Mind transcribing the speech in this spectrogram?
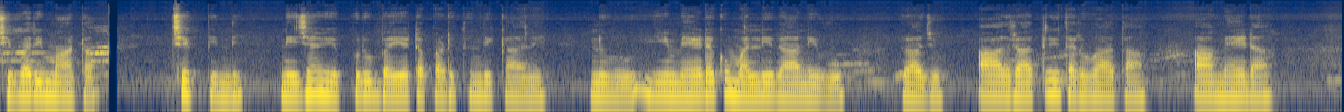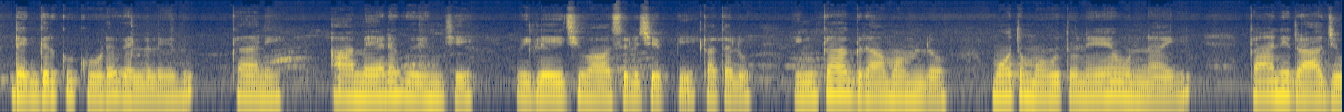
చివరి మాట చెప్పింది. నిజం ఎప్పుడు బయటపడుతుంది కానీ నువ్వు ఈ మేడకు మళ్ళీ రానివ్వు రాజు. ఆ రాత్రి తరువాత ఆ మేడ దగ్గరకు కూడా వెళ్ళలేదు. కానీ ఆ మేడ గురించి విలేజ్ వాసులు చెప్పే కథలు ఇంకా గ్రామంలో మోతమోగుతూనే ఉన్నాయి. కానీ రాజు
